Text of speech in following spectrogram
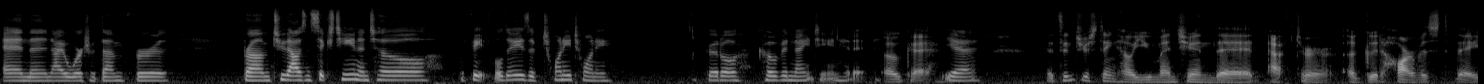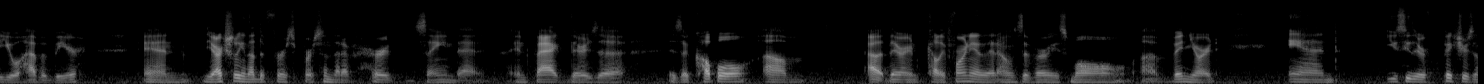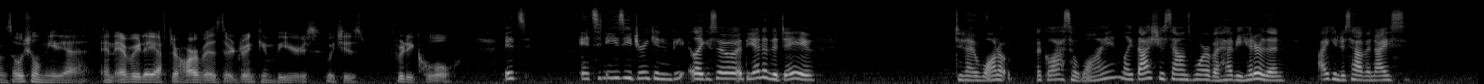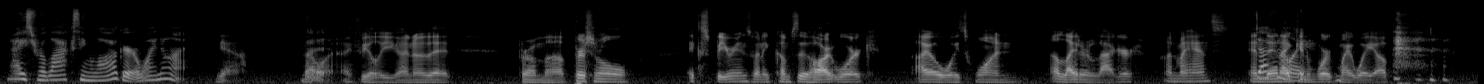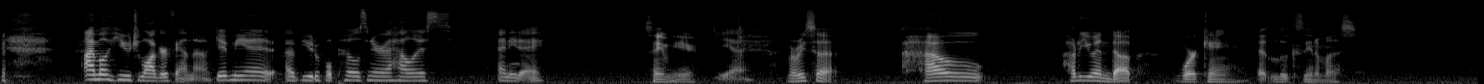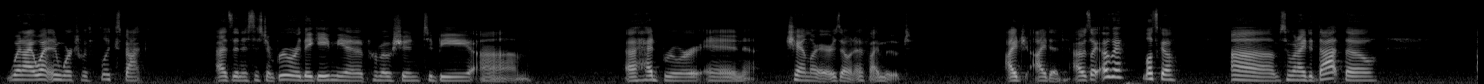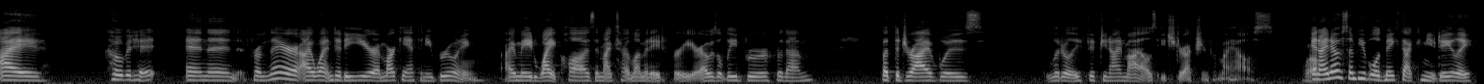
and then I worked with them for from 2016 until the fateful days of 2020. Good old COVID 19 hit it. Okay. Yeah. It's interesting how you mentioned that after a good harvest day, you'll have a beer. And you're actually not the first person that I've heard saying that. In fact, there's a there's a couple um, out there in California that owns a very small uh, vineyard, and you see their pictures on social media, and every day after harvest, they're drinking beers, which is pretty cool. it's it's an easy drinking beer. Like so, at the end of the day, did I want a, a glass of wine? Like that just sounds more of a heavy hitter than I can just have a nice, nice relaxing lager. Why not? Yeah. No, But- I I feel you. I know that from uh, personal experience when it comes to hard work, I always want a lighter lager on my hands. And then I can work my way up. I'm a huge lager fan though. Give me a, a beautiful pilsner, a Helles, any day. Same here. Yeah. Marisa, how how do you end up working at Look Cinemas? when I went and worked with Flix back as an assistant brewer, they gave me a promotion to be um, a head brewer in Chandler, Arizona if I moved. I, I did. I was like, okay, let's go. Um, so when I did that, though, I COVID hit, and then from there, I went and did a year at Mark Anthony Brewing. I made White Claws and Mike's Hard Lemonade for a year. I was a lead brewer for them, but the drive was literally 59 miles each direction from my house. Wow. And I know some people would make that commute daily.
